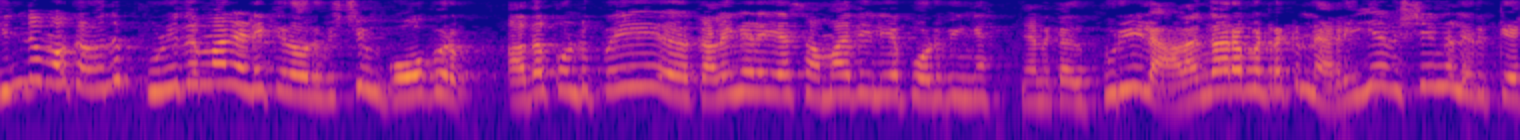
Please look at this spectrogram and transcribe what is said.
ஹிந்து மக்கள் வந்து புனிதமா நினைக்கிற ஒரு விஷயம் கோபுரம். அதை கொண்டு போய் கலைஞரைய சமாதியிலேயே போடுவீங்க. எனக்கு அது புரியல. அலங்காரம் பண்றதுக்கு நிறைய விஷயங்கள் இருக்கு.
